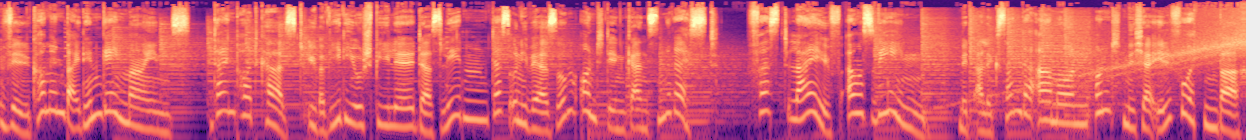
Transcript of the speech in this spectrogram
Willkommen bei den Game Minds, dein Podcast über Videospiele, das Leben, das Universum und den ganzen Rest. Fast live aus Wien mit Alexander Amon und Michael Furtenbach.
